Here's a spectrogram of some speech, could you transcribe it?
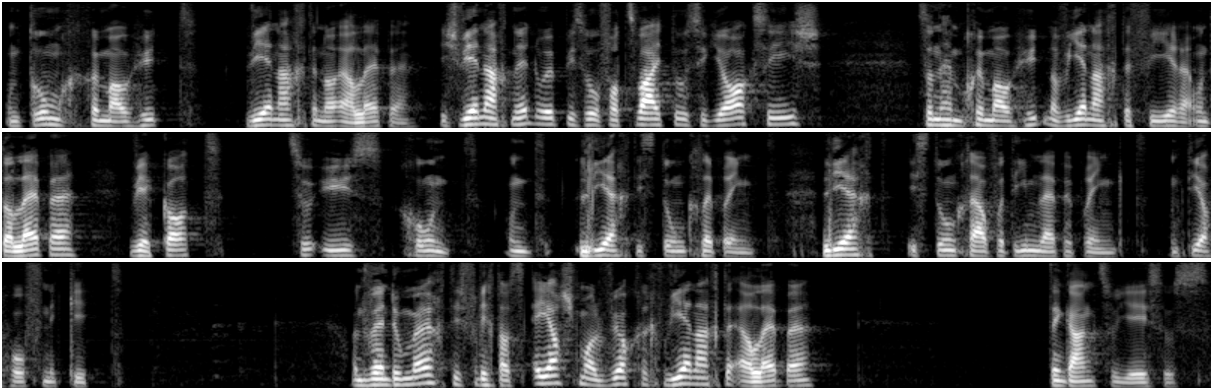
Und darum können wir auch heute Weihnachten noch erleben. Ist Weihnachten nicht nur etwas, was vor 2000 Jahren war, sondern können wir auch heute noch Weihnachten feiern und erleben, wie Gott zu uns kommt und Licht ins Dunkle bringt. Licht ins Dunkle auch von deinem Leben bringt und dir Hoffnung gibt. Und wenn du möchtest, vielleicht als erstes Mal wirklich Weihnachten erleben, dann gang zu Jesus.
